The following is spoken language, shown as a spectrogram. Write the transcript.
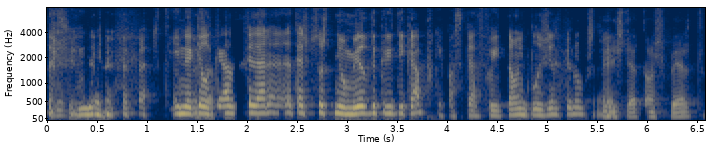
e naquele caso, se calhar até as pessoas tinham medo de criticar, porque pá, se calhar foi tão inteligente que eu não percebi. É, isto é tão esperto.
